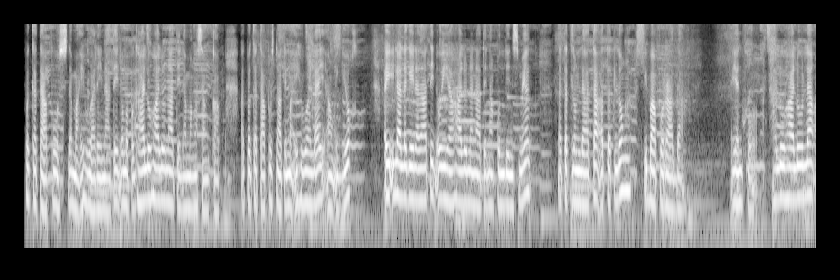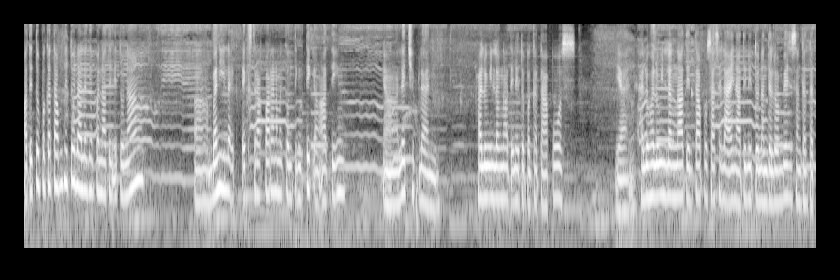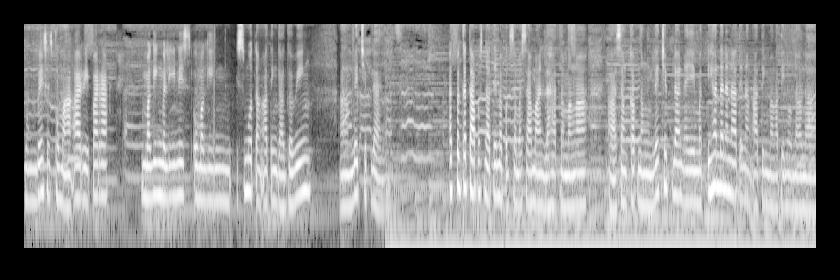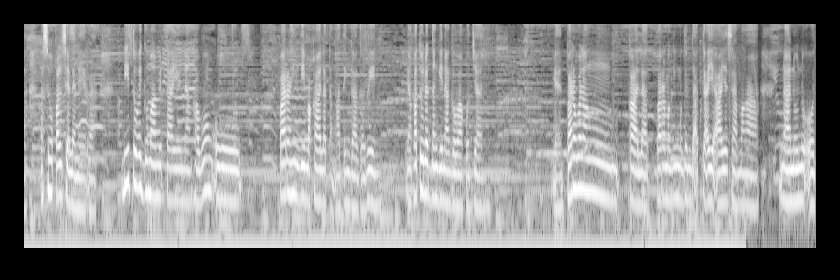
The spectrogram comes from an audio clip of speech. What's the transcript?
pagkatapos na maihiwalay natin o mapaghalo-halo natin ang mga sangkap. At pagkatapos natin maihiwalay ang igyok, ay ilalagay na natin o ihahalo na natin ang condensed milk na tatlong lata at tatlong evaporada. Ayan po. Halo-halo lang. At ito, pagkatapos nito, lalagyan pa natin ito ng ah, vanilla extract para na may konting tick ang ating ah, leche plan. Haluin lang natin ito pagkatapos. Yan. Halu-haluin lang natin tapos sasalain natin ito ng dalawang beses hanggang tatlong beses kung maaari para maging malinis o maging smooth ang ating gagawing um, leche plan. At pagkatapos natin mapagsama-sama ang lahat ng mga ah, sangkap ng leche plan ay ihanda na natin ang ating mga tinunaw na asukal sa lanera. Dito ay gumamit tayo ng hawong o para hindi makalat ang ating gagawin. Yan, katulad ng ginagawa ko dyan. Yan, para walang kalat, para maging maganda at kaaya-aya sa mga nanonood.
